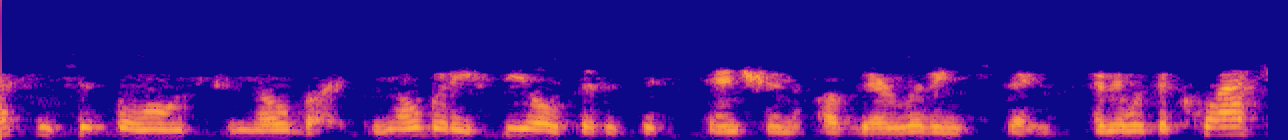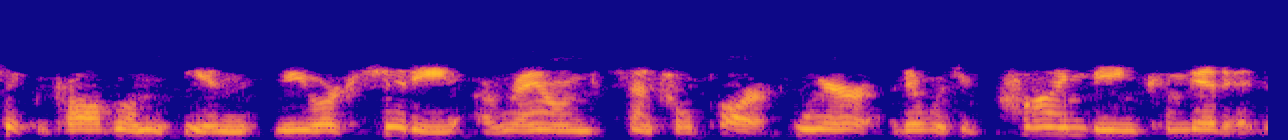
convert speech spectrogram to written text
essence it belongs to nobody. Nobody feels that it's extension of their living space. And there was a classic problem in New York City around Central Park where there was a crime being committed.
